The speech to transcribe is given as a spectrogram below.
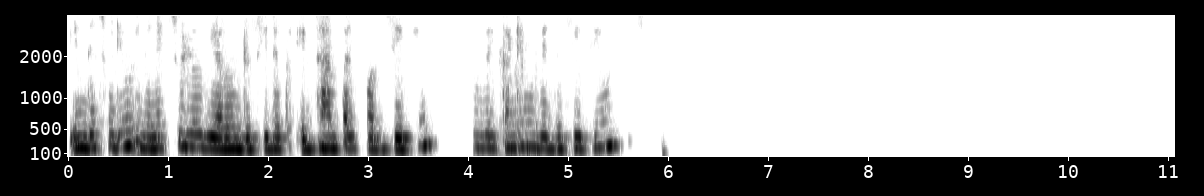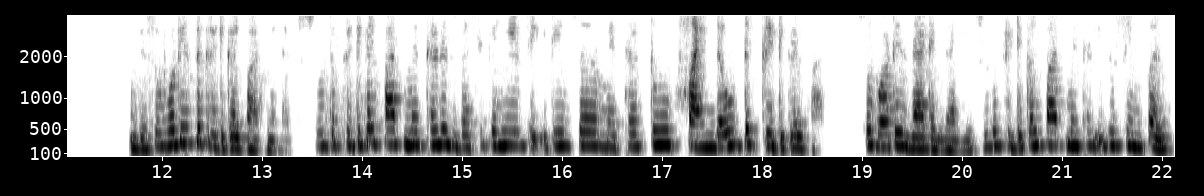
in this video. In the next video, we are going to see the example for the CPM. So we'll continue with the CPM. Okay, so what is the critical path method? So the critical path method is basically it is a method to find out the critical path. So what is that exactly? So the critical path method is a simple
